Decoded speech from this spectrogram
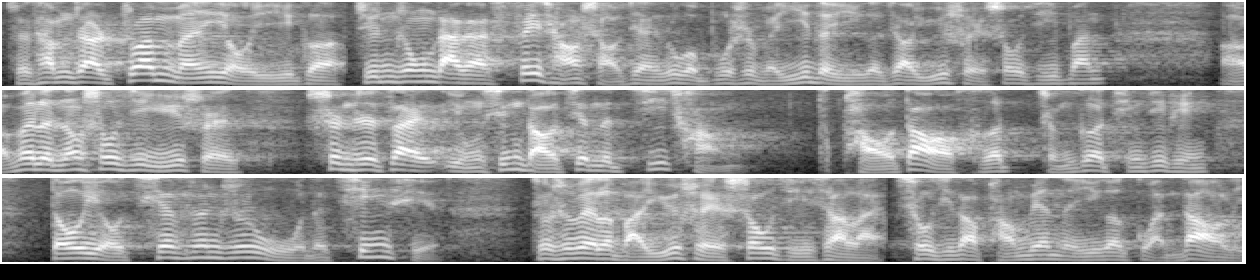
所以他们这儿专门有一个军中大概非常少见，如果不是唯一的一个叫雨水收集班。啊，为了能收集雨水，甚至在永兴岛建的机场。跑道和整个停机坪都有千分之五的倾斜，就是为了把雨水收集下来，收集到旁边的一个管道里，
